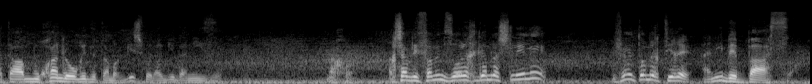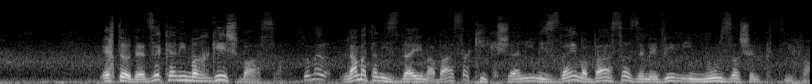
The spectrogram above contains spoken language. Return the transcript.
אתה מוכן להוריד את המרגיש ולהגיד אני זה. נכון. עכשיו, לפעמים זה הולך גם לשלילי. לפעמים אתה אומר, תראה, אני בבאסה. איך אתה יודע את זה? כי אני מרגיש באסה. זאת אומרת, למה אתה מזדהה עם הבאסה? כי כשאני מזדהה עם הבאסה זה מביא לי מוזה של כתיבה.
